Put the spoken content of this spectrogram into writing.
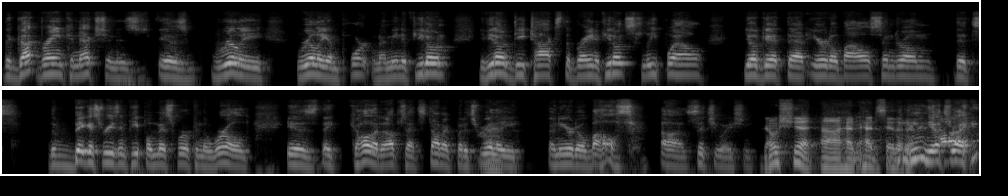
the gut brain connection is is really really important. I mean if you don't if you don't detox the brain if you don't sleep well you'll get that irritable bowel syndrome that's the biggest reason people miss work in the world is they call it an upset stomach but it's really right. An irritable bowel uh, situation. No shit. Uh, had, had to say that that's right.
